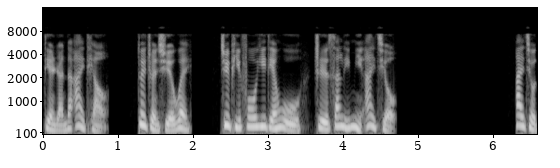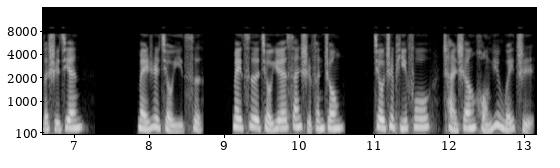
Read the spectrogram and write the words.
点燃的艾条，对准穴位，距皮肤一点五至三厘米艾灸。艾灸的时间，每日灸一次，每次灸约三十分钟，灸至皮肤产生红晕为止。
